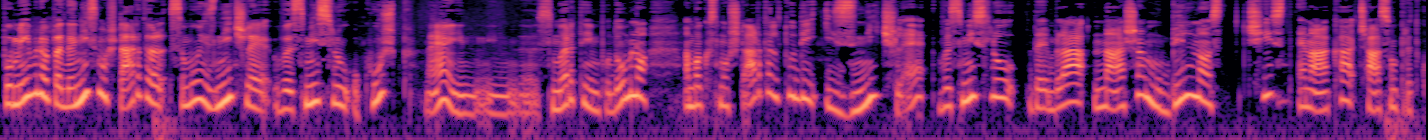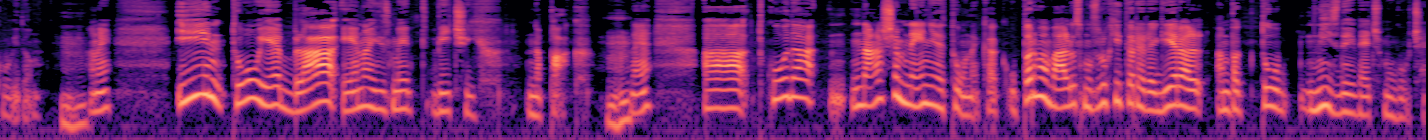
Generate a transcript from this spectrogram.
pomembno pa, da nismo štartali samo iz ničle v smislu okužb ne, in, in eh, smrti in podobno, ampak smo štartali tudi iz ničle v smislu, da je bila naša mobilnost čist enaka časom pred COVID-om. Mhm. In to je bila ena izmed večjih napak. Mhm. A, tako da naše mnenje je to nekako. V prvem valu smo zelo hitro reagirali, ampak to ni zdaj več mogoče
